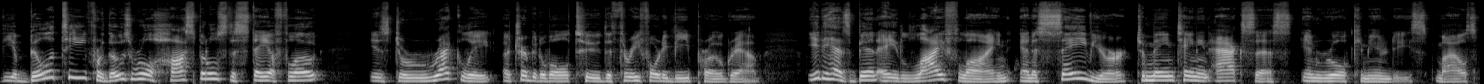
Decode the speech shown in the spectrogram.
The ability for those rural hospitals to stay afloat is directly attributable to the 340B program. It has been a lifeline and a savior to maintaining access in rural communities, Miles.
